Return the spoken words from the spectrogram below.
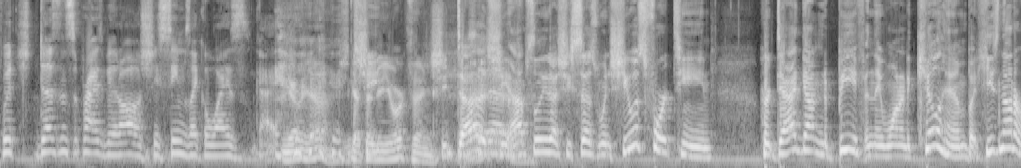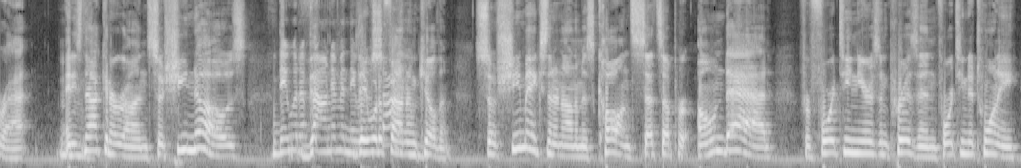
Which doesn't surprise me at all. She seems like a wise guy. Yeah, yeah. She's got She- the New York thing. She does. She absolutely does. She says when she was 14, her dad got into beef and they wanted to kill him, but he's not a rat and he's not going to run. So she knows They would have found him and they, they would have found him, killed him. So she makes an anonymous call and sets up her own dad for 14 years in prison, 14 to 20,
